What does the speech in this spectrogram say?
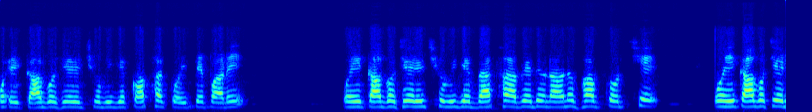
ওই কাগজের ছবি যে কথা কইতে পারে, ওই কাগজের ছবি যে ব্যথা বেদনা অনুভব করছে, ওই কাগজের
